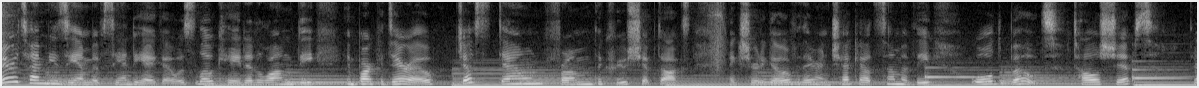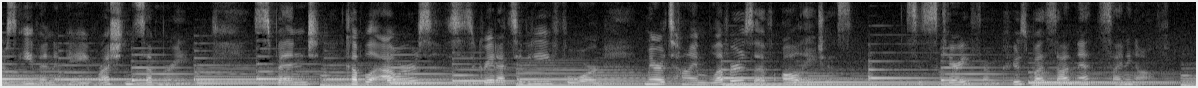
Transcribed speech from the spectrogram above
Maritime Museum of San Diego is located along the Embarcadero just down from the cruise ship docks. Make sure to go over there and check out some of the old boats, tall ships. There's even a Russian submarine. Spend a couple hours. This is a great activity for maritime lovers of all ages. This is Carrie from cruisebuzz.net signing off.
